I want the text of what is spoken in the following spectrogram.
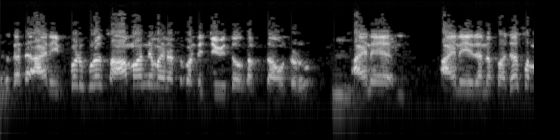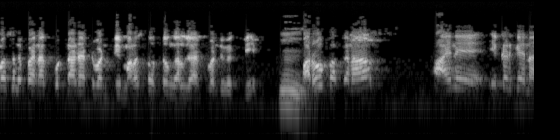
ఎందుకంటే ఆయన ఇప్పుడు కూడా సామాన్యమైనటువంటి జీవితం కలుపుతా ఉంటాడు. ఆయన ఆయన ఏదైనా ప్రజా సమస్యల పైన కొట్లాడేటువంటి మనస్తత్వం కలిగినటువంటి వ్యక్తి. మరో పక్కన ఆయన ఎక్కడికైనా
